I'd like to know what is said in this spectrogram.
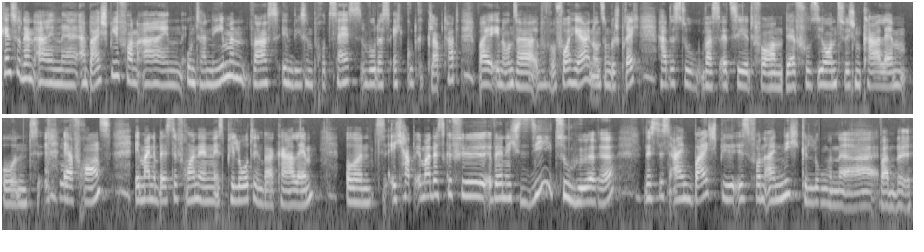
Kennst du denn ein, äh, ein Beispiel von einem Unternehmen, was in diesem Prozess, wo das echt gut geklappt hat? Weil in unser, vorher in unserem Gespräch hattest du was erzählt von der Fusion zwischen KLM und Air France. Meine beste Freundin ist Pilotin bei KLM und ich habe immer das Gefühl, wenn ich sie zuhöre, dass es ein Beispiel ist von einem nicht gelungenen Wandel.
